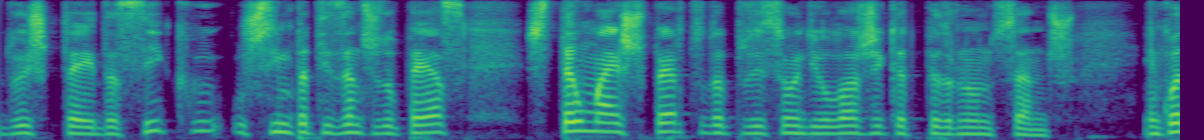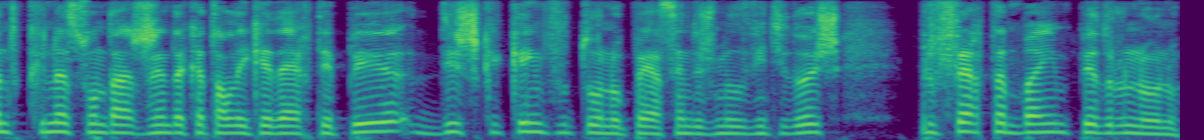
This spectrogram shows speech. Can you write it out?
do ISCTE da SIC, os simpatizantes do PS estão mais perto da posição ideológica de Pedro Nuno Santos, enquanto que na sondagem da Católica e da RTP diz que quem votou no PS em 2022 prefere também Pedro Nuno.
